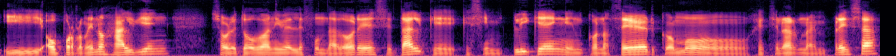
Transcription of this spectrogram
Y o por lo menos alguien sobre todo a nivel de fundadores y tal que, que se impliquen en conocer cómo gestionar una empresa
